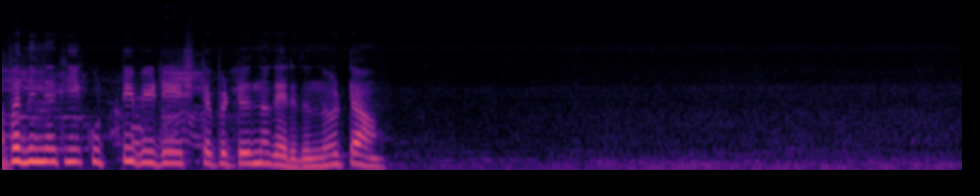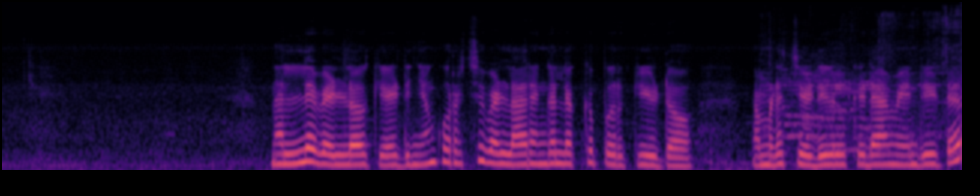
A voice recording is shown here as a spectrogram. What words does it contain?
അപ്പം നിങ്ങൾക്ക് ഈ കുട്ടി വീഡിയോ ഇഷ്ടപ്പെട്ടു എന്ന് കരുതുന്നു കേട്ടോ. നല്ല വെള്ളമൊക്കെ ആയിട്ട് ഞാൻ കുറച്ച് വെള്ളാരങ്കല്ലൊക്കെ പെറുക്കി കേട്ടോ. നമ്മുടെ ചെടികൾക്കിടാൻ വേണ്ടിയിട്ട്.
